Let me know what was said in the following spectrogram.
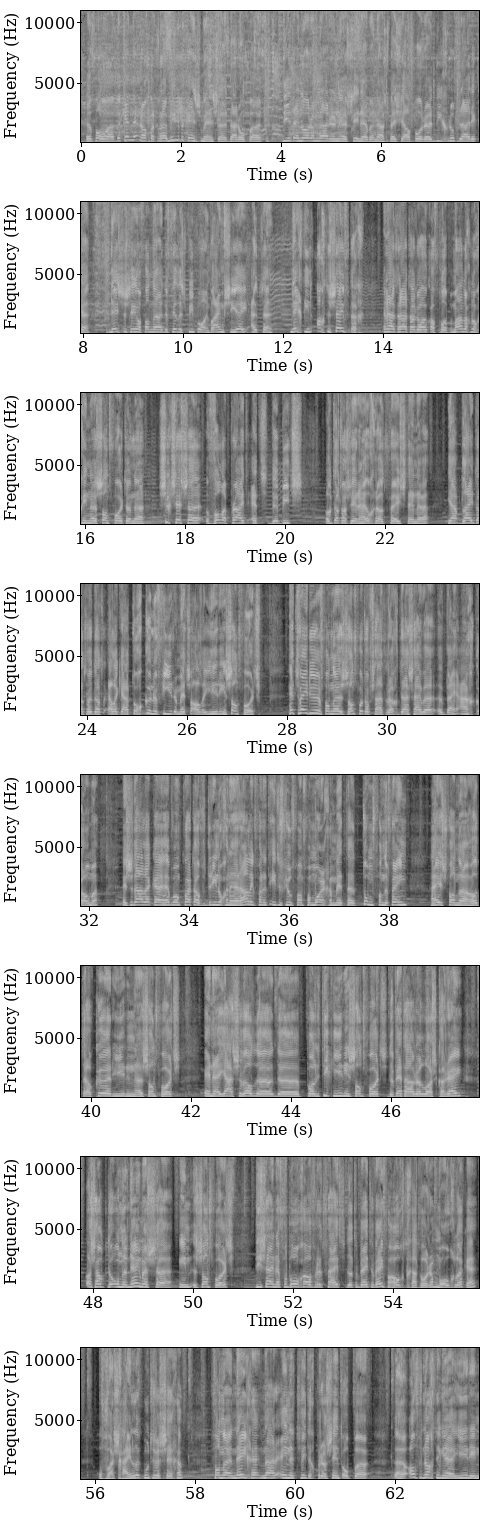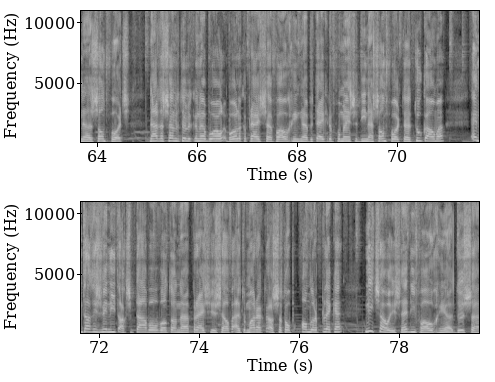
heel veel bekende en ook wat minder bekende mensen daarop. die het enorm naar hun zin hebben. Nou, speciaal voor die groep draai ik deze single van The Village People en YMCA uit eh, 1978. En uiteraard hadden we ook afgelopen maandag nog in Zandvoort een succesvolle Pride at the Beach. Ook dat was weer een heel groot feest. En eh, ja, blij dat we dat elk jaar toch kunnen vieren met z'n allen hier in Zandvoort. Het tweede uur van eh, Zandvoort op zaterdag, daar zijn we eh, bij aangekomen. En zo dadelijk eh, hebben we om kwart over drie nog een herhaling van het interview van vanmorgen met eh, Tom van der Veen. Hij is van eh, Hotel Keur hier in eh, Zandvoort. En eh, ja, zowel de, de politiek hier in Zandvoort, de wethouder Lars Carré... als ook de ondernemers eh, in Zandvoort... die zijn uh, verbolgen over het feit dat de BTW verhoogd gaat worden. Mogelijk, hè? Of waarschijnlijk, moeten we zeggen. Van eh, 9 naar 21 procent op overnachtingen hier in Zandvoort... Nou, dat zou natuurlijk een eh, behoor- behoorlijke prijsverhoging betekenen voor mensen die naar Zandvoort toekomen. En dat is weer niet acceptabel, want dan eh, prijs je jezelf uit de markt als dat op andere plekken niet zo is, hè, die verhogingen. Dus eh,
